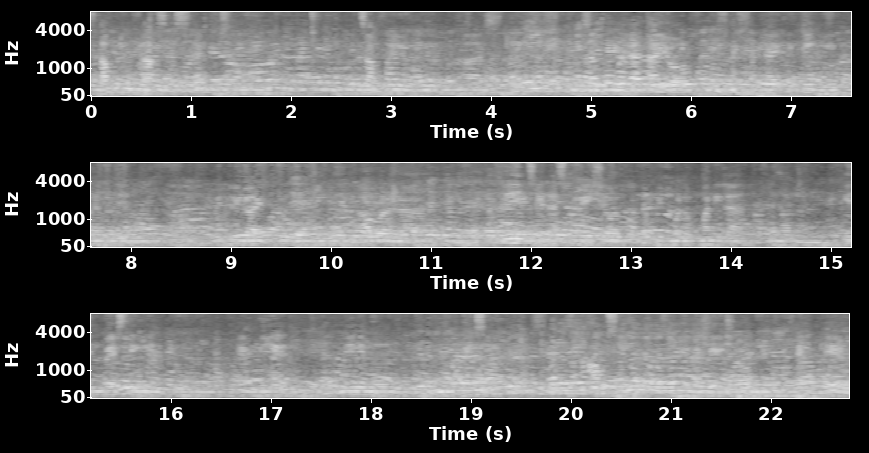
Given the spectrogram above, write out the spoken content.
stumbling blocks stepping stones, it's up to you. Uh, kaya tayo, kaya thinking with regard to our uh, dreams and aspirations of the people of Manila, investing into MBN, minimum housing, education, healthcare.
